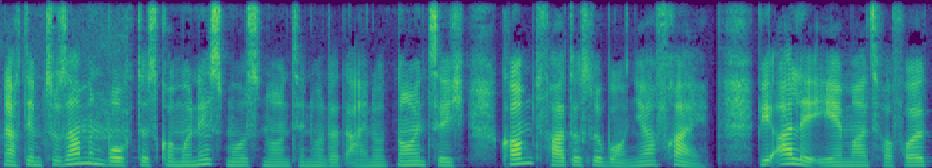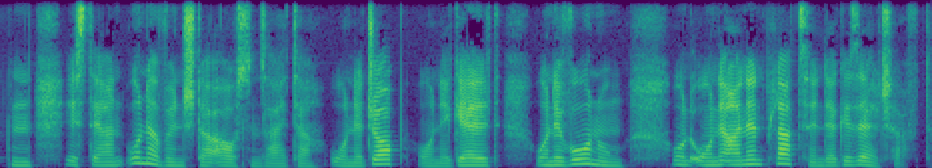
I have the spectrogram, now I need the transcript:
Nach dem Zusammenbruch des Kommunismus 1991 kommt Fatus Lubonia frei. Wie alle ehemals Verfolgten ist er ein unerwünschter Außenseiter, ohne Job, ohne Geld, ohne Wohnung und ohne einen Platz in der Gesellschaft.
